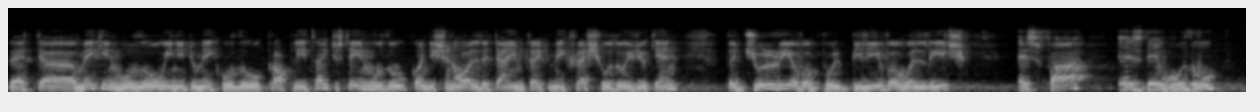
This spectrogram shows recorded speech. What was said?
that uh, making wudu, we need to make wudu properly. Try to stay in wudu condition all the time. Try to make fresh wudu if you can. The jewelry of a believer will reach as far as their wudu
